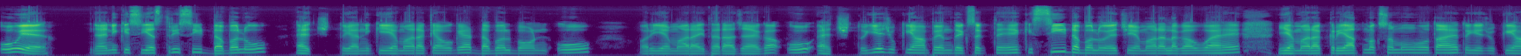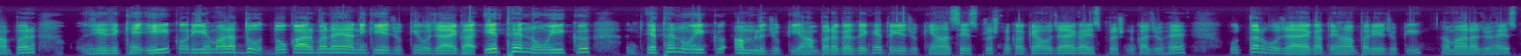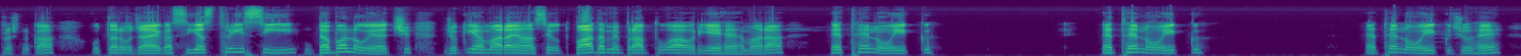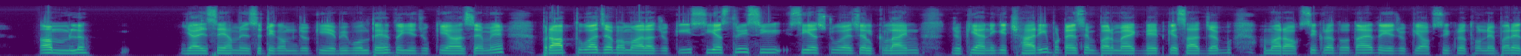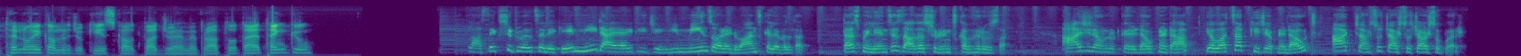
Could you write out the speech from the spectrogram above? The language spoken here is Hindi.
O यानी कि C S three C double O H तो यानी कि ये हमारा क्या हो गया? डबल बॉन्ड ओ और ये हमारा इधर आ जाएगा ओ एच तो ये जो कि यहाँ पे हम देख सकते हैं कि सी डबल ओ एच ये हमारा लगा हुआ है, ये हमारा क्रियात्मक समूह होता है तो ये जो कि यहाँ पर ये देखें, एक और ये हमारा दो दो कार्बन है, यानी कि ये जो कि हो जाएगा एथेनोइक एथेनोइक अम्ल जो कि यहाँ पर अगर देखें तो ये जो कि यहाँ से इस प्रश्न का क्या हो जाएगा, इस प्रश्न का जो है उत्तर हो जाएगा तो यहाँ पर ये जो कि हमारा जो है इस प्रश्न का उत्तर हो जाएगा C S three C double O H जो कि हमारा यहाँ से उत्पाद हमें प्राप्त हुआ और ये है हमारा एथेनोइक एथेनोइक एथेनोइक जो है अम्ल, या इसे हम एसिटिक अम्ल जो कि ये भी बोलते हैं तो ये जो कि यहाँ से हमें प्राप्त हुआ जब हमारा जो कि C S three C C S two H alkaline जो कि यानी कि क्षारी पोटेशियम पर मैग्नेट के साथ जब हमारा ऑक्सीकृत होता है तो ये जो कि ऑक्सीकृत होने पर एथेनोइक अम्ल जो कि इसका उत्पाद जो है हमें प्राप्त होता है। थैंक यू क्लास सिक्स से ट्वेल्थ से लेके NEET I I T JEE mains और एडवांस के लेवल तक। दस मिलियन से ज़्यादा स्टूडेंट्स का भरोसा। आज ही डाउनलोड करें डाउट नेट आप या व्हाट्सअप कीजिए अपने डाउट्स आठ चार सौ चार सौ चार सौ पर।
